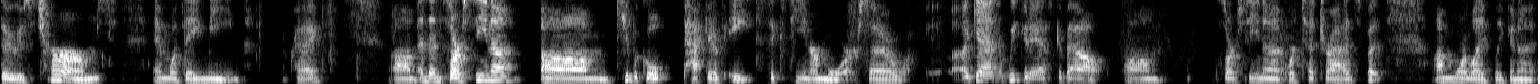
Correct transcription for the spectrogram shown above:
those terms and what they mean. Okay. Um, and then Sarcina, um, cubical packet of eight, 16 or more. So again, we could ask about um, Sarcina or tetrads, but I'm more likely going to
